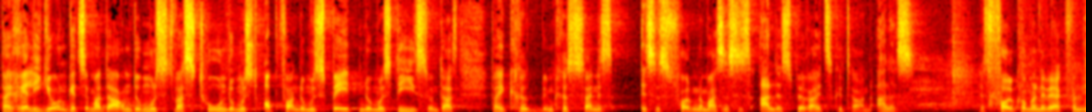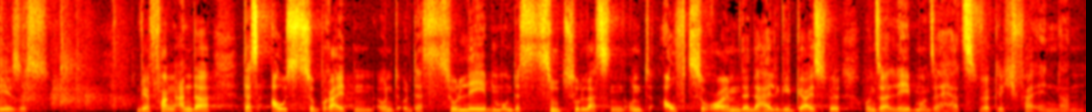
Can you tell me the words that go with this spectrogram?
bei Religion geht es immer darum, du musst was tun, du musst opfern, du musst beten, du musst dies und das. Bei, Im Christsein ist, ist es folgendermaßen, es ist alles bereits getan, alles. Das vollkommene Werk von Jesus. Und wir fangen an, da das auszubreiten und, und das zu leben und das zuzulassen und aufzuräumen, denn der Heilige Geist will unser Leben, unser Herz wirklich verändern.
